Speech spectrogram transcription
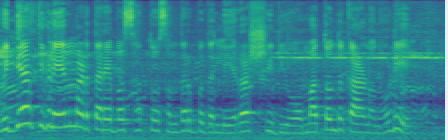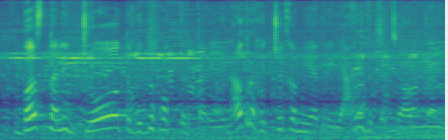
ವಿದ್ಯಾರ್ಥಿಗಳು ಏನು ಮಾಡ್ತಾರೆ? ಬಸ್ ಹತ್ತೋ ಸಂದರ್ಭದಲ್ಲಿ ರಶ್ ಇದೆಯೋ ಮತ್ತೊಂದು ಕಾರಣ ನೋಡಿ. ಬಸ್ನಲ್ಲಿ ಜೋತು ಬಿದ್ದು ಹೋಗ್ತಿರ್ತಾರೆ. ಏನಾದರೂ ಹೆಚ್ಚು ಕಮ್ಮಿ ಆದರೆ ಯಾರಿದಕ್ಕೆ ಜವಾಬ್ದಾರಿ?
